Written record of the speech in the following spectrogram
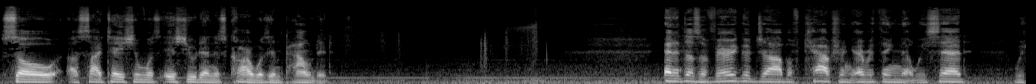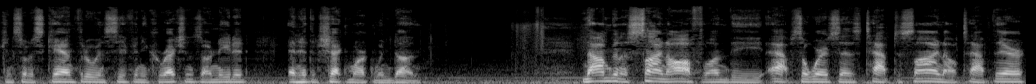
So a citation was issued and his car was impounded. And it does a very good job of capturing everything that we said. We can sort of scan through and see if any corrections are needed and hit the check mark when done. Now I'm going to sign off on the app. So where it says tap to sign, I'll tap there.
